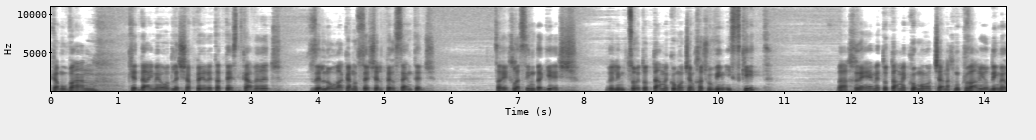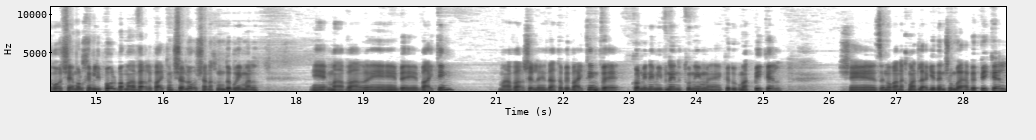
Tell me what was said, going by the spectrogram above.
כמובן כדאי מאוד לשפר את ה test coverage זה לא רק הנושא של percentage צריך לשים דגש ולמצוא את אותם מקומות שהם חשובים עסקית ואחריהם את אותם מקומות שאנחנו כבר יודעים מראש שהם הולכים ליפול במעבר לפייתון 3, אנחנו מדברים על אה, מעבר אה, בבייטים, מעבר של דאטה בבייטים וכל מיני מבני נתונים אה, כדוגמת pickle שזה נורא נחמד להגיד אין שום בעיה בפיקל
